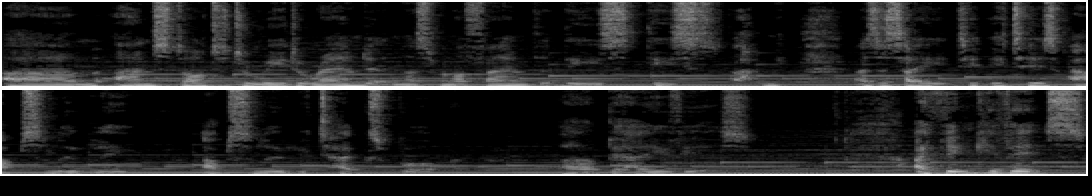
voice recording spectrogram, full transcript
um, and started to read around it. And that's when I found that these, these I mean, as I say, it, it is absolutely, absolutely textbook uh, behaviours. I think if it's,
